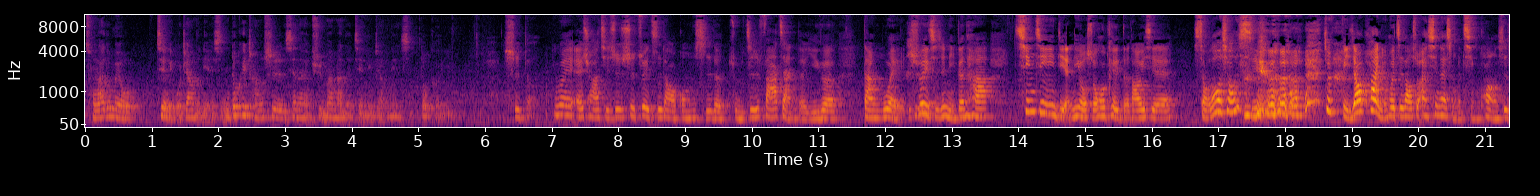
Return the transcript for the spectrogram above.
从来都没有建立过这样的联系，你都可以尝试现在去慢慢的建立这样联系，都可以。是的，因为 HR 其实是最知道公司的组织发展的一个单位，所以其实你跟他亲近一点，你有时候可以得到一些。小道消息 就比较快，你会知道说，哎，现在什么情况是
